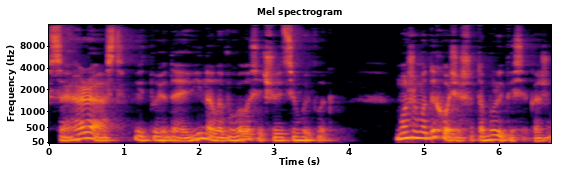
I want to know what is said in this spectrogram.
Все гаразд, відповідає він, але в голосі чується виклик. Можемо де хочеш отаборитися, кажу.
